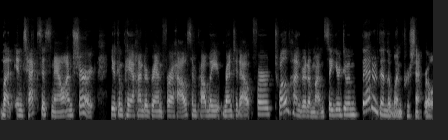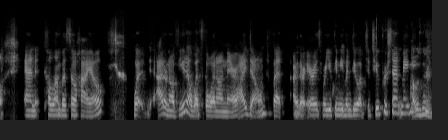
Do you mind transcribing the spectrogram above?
But in Texas now, I'm sure you can pay a hundred grand for a house and probably rent it out for twelve hundred a month. So you're doing better than the one percent rule. And Columbus, Ohio, what I don't know if you know what's going on there. I don't, but are there areas where you can even do up to two percent? Maybe I was gonna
